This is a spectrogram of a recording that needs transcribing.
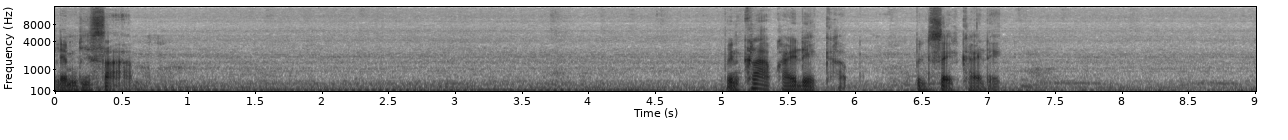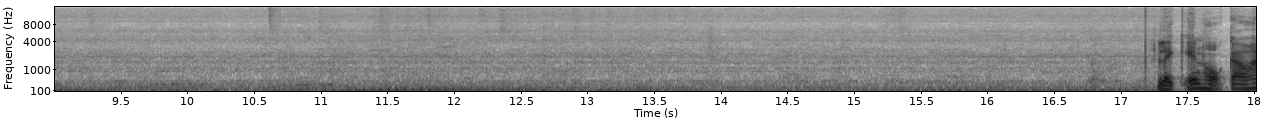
เล่มที่สามเป็นคราบไข่เด็กครับ เป็นเศษไข่เด็ก เหล็ก N695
